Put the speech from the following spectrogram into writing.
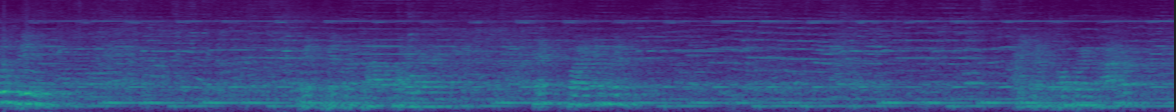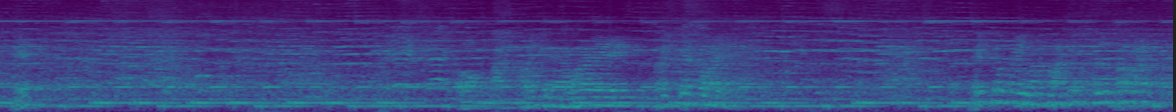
รุ่นพี่เพชรเพชรประาไฟแดงเจ็คไฟน้ำเงินขยังเข้าไปหาครับเพชรออกหมัไว้แก่ไว้ไว้เจ็บไว้เพชรก็ไม่หวั่นไหวก็คือเท่าไป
